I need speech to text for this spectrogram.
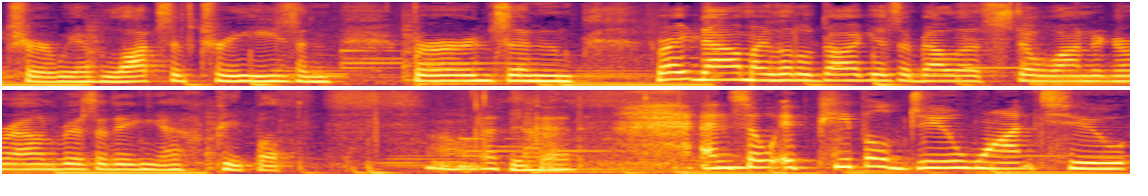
nature. We have lots of trees and birds, and right now my little dog Isabella is still wandering around visiting uh, people. Oh, that's yeah. good. And so if people do want to,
